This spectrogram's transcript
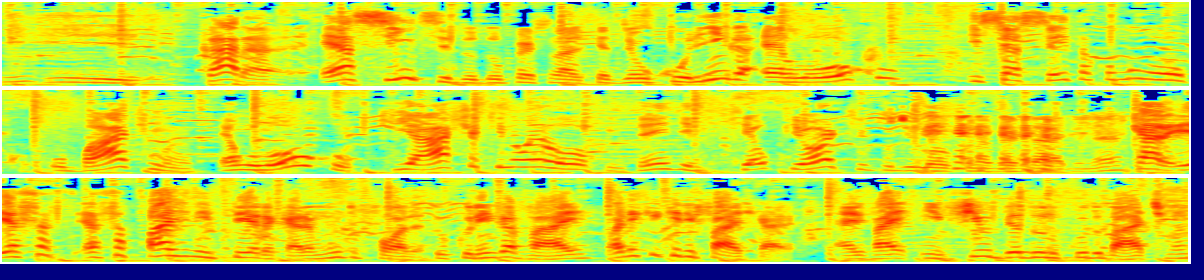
E, e, cara, é a síntese do, do personagem. Quer dizer, o Coringa é louco, e se aceita como louco. O Batman é um louco que acha que não é louco, entende? Que é o pior tipo de louco, na verdade, né? Cara, e essa, essa página inteira, cara, é muito foda. O Coringa vai, olha o que, que ele faz, cara. Aí ele vai, enfia o dedo no cu do Batman,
